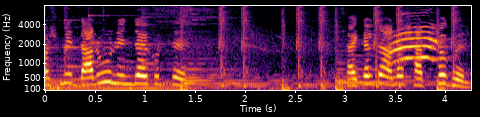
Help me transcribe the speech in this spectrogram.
অস্মিত দারুণ এনজয় করছে সাইকেলটা আনা সার্থক হইল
